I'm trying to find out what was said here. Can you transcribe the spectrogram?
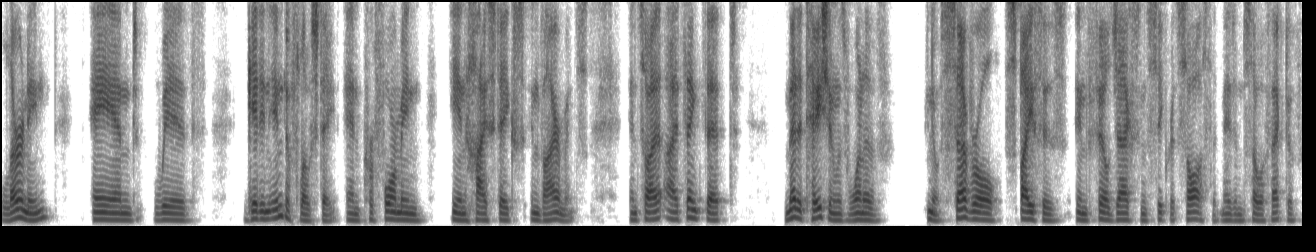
learning and with getting into flow state and performing in high stakes environments. And so I, I think that meditation was one of you know several spices in Phil Jackson's secret sauce that made him so effective.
